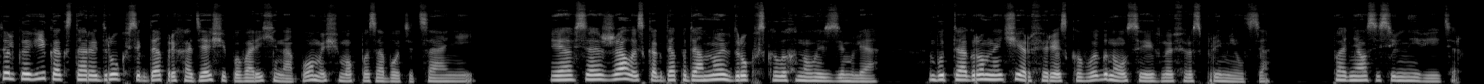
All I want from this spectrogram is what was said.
Только Ви, как старый друг, всегда приходящий поварихе на помощь, мог позаботиться о ней. Я вся сжалась, когда подо мной вдруг всколыхнулась земля, будто огромный червь резко выгнулся и вновь распрямился. Поднялся сильный ветер.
